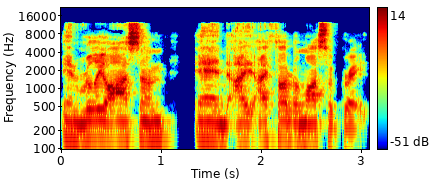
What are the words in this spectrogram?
and really awesome, and I I thought Omos looked great.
